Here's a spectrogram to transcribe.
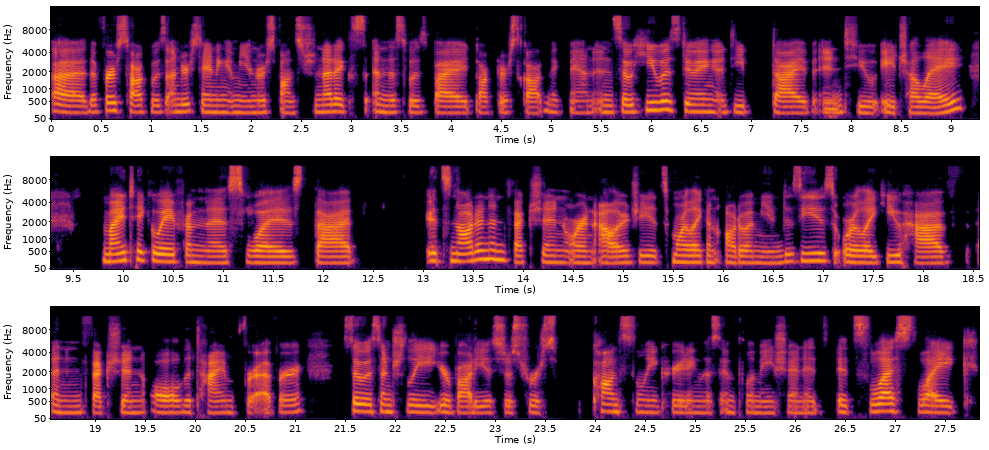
uh, the first talk was Understanding Immune Response Genetics, and this was by Dr. Scott McMahon. And so he was doing a deep dive into HLA. My takeaway from this was that it's not an infection or an allergy. It's more like an autoimmune disease, or like you have an infection all the time forever. So essentially, your body is just res- constantly creating this inflammation. It's it's less like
